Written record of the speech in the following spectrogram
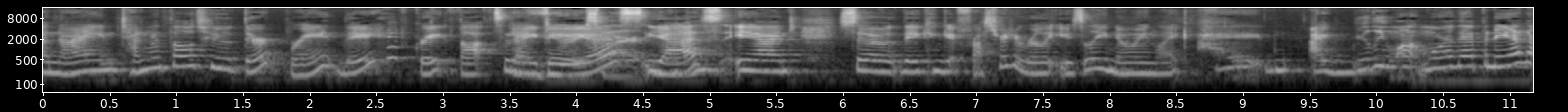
a nine, 10 month old who their brain, they have great thoughts and They're ideas. Mm-hmm. Yes. Mm-hmm. And so they can get frustrated really easily knowing like, I, I really want more of that banana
